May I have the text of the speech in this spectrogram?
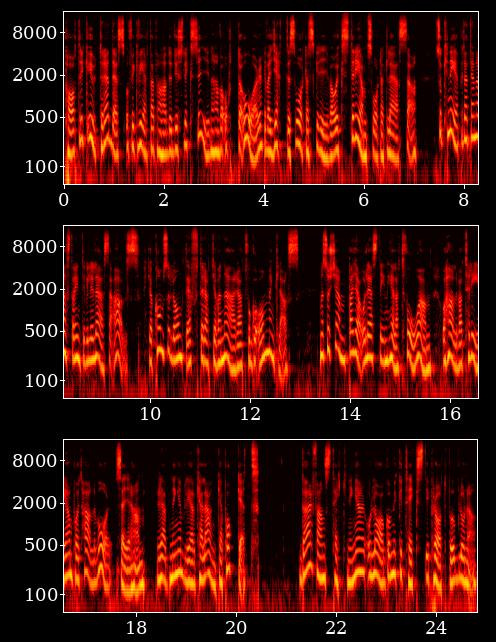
Patrik utreddes och fick veta att han hade dyslexi när han var åtta år. Det var jättesvårt att skriva och extremt svårt att läsa. Så knepigt att jag nästan inte ville läsa alls. Jag kom så långt efter att jag var nära att få gå om en klass. Men så kämpade jag och läste in hela tvåan och halva trean på ett halvår, säger han. Räddningen blev Kalanka Pocket. Där fanns teckningar och lagom mycket text i pratbubblorna.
